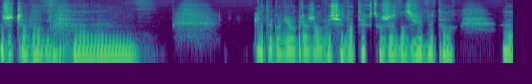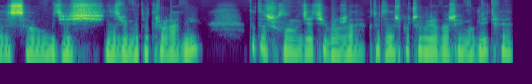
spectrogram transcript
Życzę Wam. E, dlatego nie obrażamy się na tych, którzy nazwijmy to e, są gdzieś, nazwijmy to trollami. To też są dzieci Boże, które też potrzebują naszej modlitwy,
